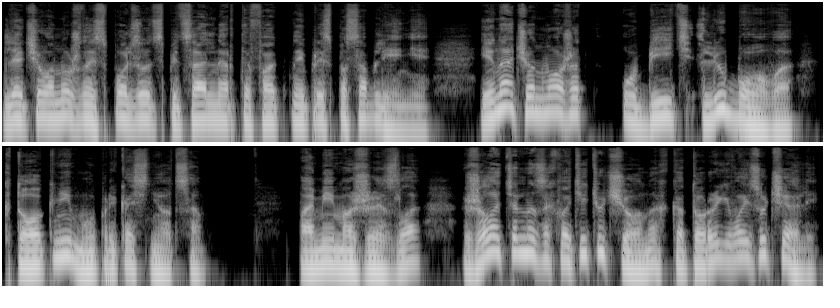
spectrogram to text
для чего нужно использовать специальные артефактные приспособления, иначе он может убить любого, кто к нему прикоснется. Помимо жезла, желательно захватить ученых, которые его изучали.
